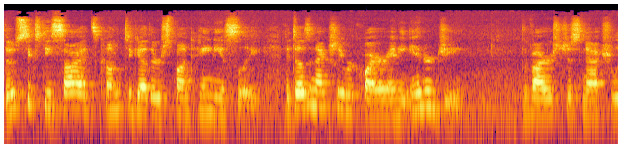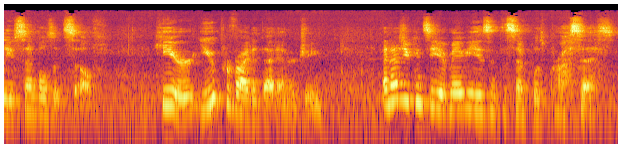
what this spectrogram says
those 60 sides come together spontaneously. It doesn't actually require any energy. The virus just naturally assembles itself. Here, you provided that energy. And as you can see, it maybe isn't the simplest process.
